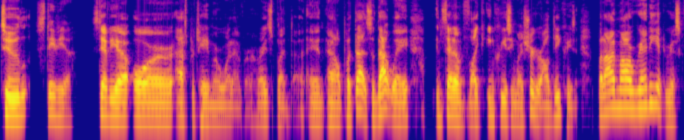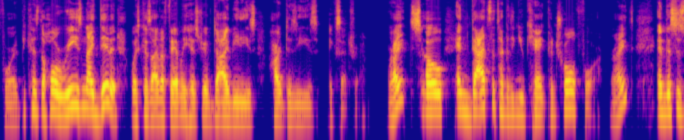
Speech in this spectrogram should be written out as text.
to stevia stevia or aspartame or whatever, right? Splenda. And, and I'll put that. So that way, instead of like increasing my sugar, I'll decrease it. But I'm already at risk for it because the whole reason I did it was because I have a family history of diabetes, heart disease, etc right? So, and that's the type of thing you can't control for, right? And this is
